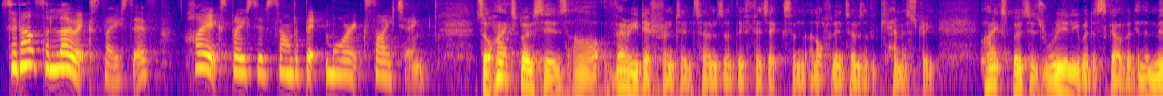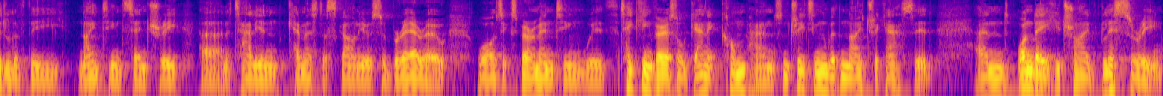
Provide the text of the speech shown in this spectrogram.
So that's a low explosive. High explosives sound a bit more exciting. So, high explosives are very different in terms of the physics and, and, often in terms of the chemistry. High explosives really were discovered in the middle of the 19th century. Uh, an Italian chemist, Ascanio Sobrero, was experimenting with taking various organic compounds and treating them with nitric acid. And one day he tried glycerine,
